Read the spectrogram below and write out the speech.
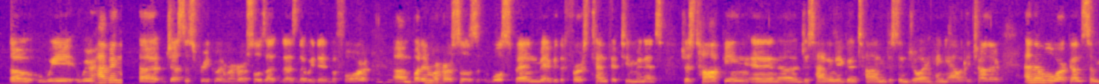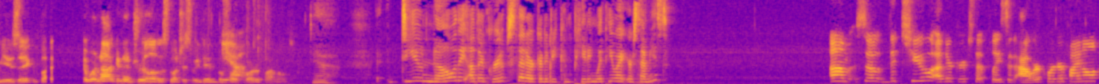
so we we're having uh, just as frequent rehearsals as, as that we did before. Um, but in rehearsals, we'll spend maybe the first 10, 15 minutes just talking and uh, just having a good time, just enjoying hanging out with each other. And then we'll work on some music, but we're not going to drill it as much as we did before Yeah. quarterfinals. Yeah. Do you know the other groups that are going to be competing with you at your semis? Um, so the two other groups that placed at our quarterfinal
